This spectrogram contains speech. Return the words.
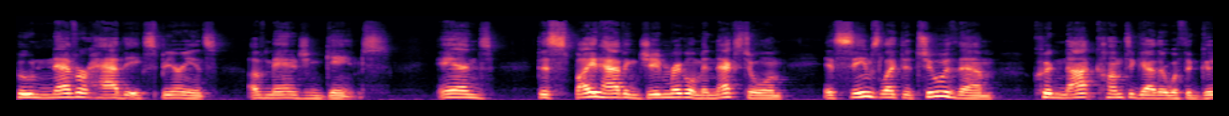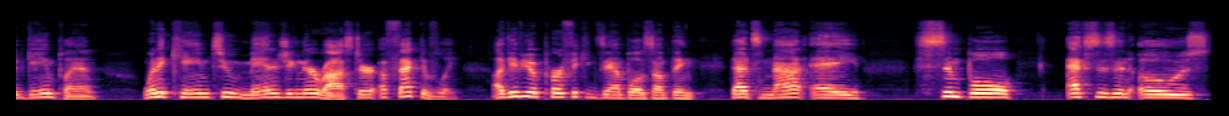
who never had the experience of managing games. And despite having Jim Riggleman next to him, it seems like the two of them could not come together with a good game plan when it came to managing their roster effectively. I'll give you a perfect example of something that's not a simple X's and O's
